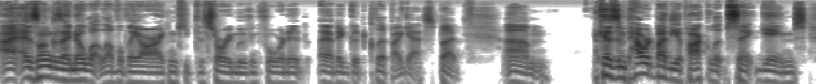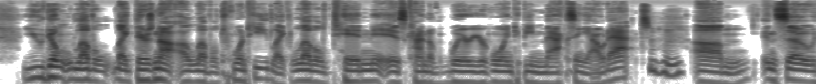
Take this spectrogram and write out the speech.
I, as long as I know what level they are, I can keep the story moving forward at, at a good clip, I guess. But um, because empowered by the apocalypse games you don't level like there's not a level 20 like level 10 is kind of where you're going to be maxing out at Mhm. um and so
